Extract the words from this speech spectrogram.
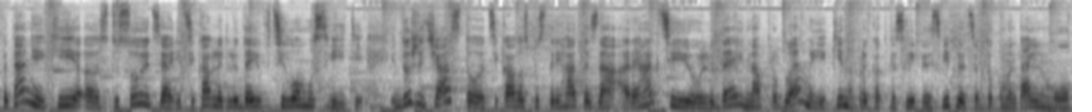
питання, які стосуються і цікавлять людей в цілому світі. І дуже часто цікаво спостерігати за реакцією людей на проблеми, які, наприклад, висвітлюються в документальному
